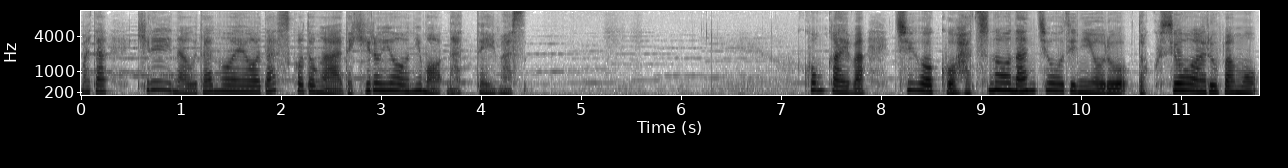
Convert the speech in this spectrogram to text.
また綺麗な歌声を出すことができるようにもなっています。今回は中国初の難聴時による読書アルバム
